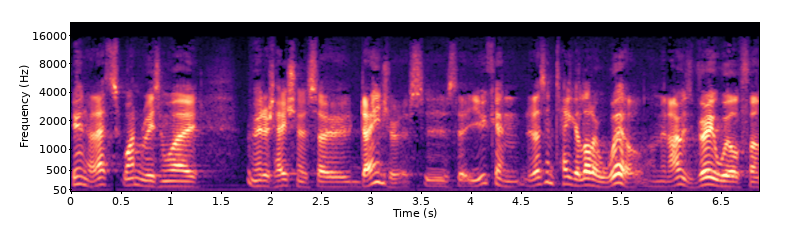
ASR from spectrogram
You know, that's one reason why meditation is so dangerous, is that you can, it doesn't take a lot of will. I mean, I was very willful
